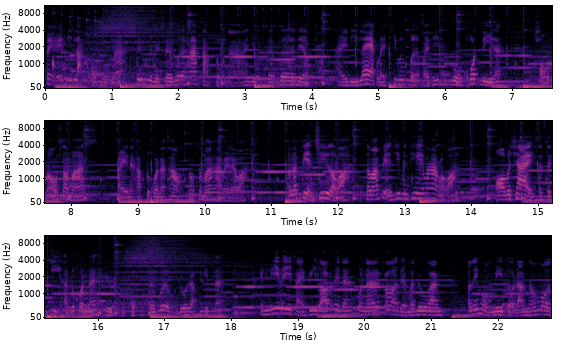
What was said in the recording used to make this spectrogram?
เป็น ID หลักของผมนะ ซึ่งอยู่ในเซิร์ฟเวอร์530นะ อยู่เซิร์ฟเวอร์เดียวกับ ID แรกเลยที่เพิ่งเปิดไปที่วงโคตรดีนะ ของน้องสมาร์ท ไปนะครับ ทุกคนนะอ้าวน้องสมาร์ทหายไปไหนวะเอาแล้วเปลี่ยนชื่อเหรอวะสมาร์ทเปลี่ยนชื่อเป็นเท่มากเหรอวะอ๋อไม่ใช่ซาสกิครับทุกคนนะอยู่6เซิร์ฟเวอร์ผมดูจากผิดนะอ้ที่นี่ไม่ใส่ฟรีร้อยเปอร์เซ็นต์นะทุกคนนะก็เดี๋ยวมาดูกัน ตอนนี้ผมมีตั๋วดำทั้งหมด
